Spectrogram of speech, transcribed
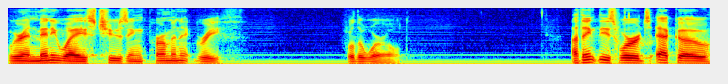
we're in many ways choosing permanent grief for the world. I think these words echo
